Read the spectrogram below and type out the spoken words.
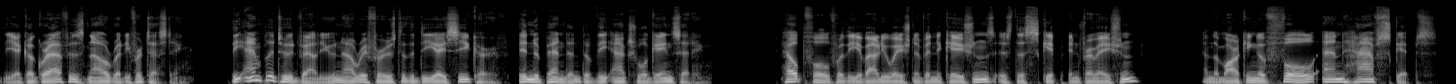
The echograph is now ready for testing. The amplitude value now refers to the DAC curve, independent of the actual gain setting. Helpful for the evaluation of indications is the skip information and the marking of full and half skips.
